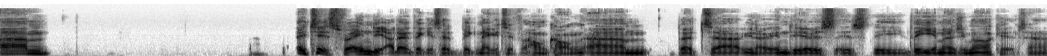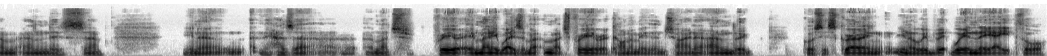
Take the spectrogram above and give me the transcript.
Um, it is for India. I don't think it's a big negative for Hong Kong. Um, but uh, you know, India is is the the emerging market um, and is uh, you know has a, a, much freer, in many ways, a much freer economy than China, and of course it's growing. You know, we're, we're in the eighth or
